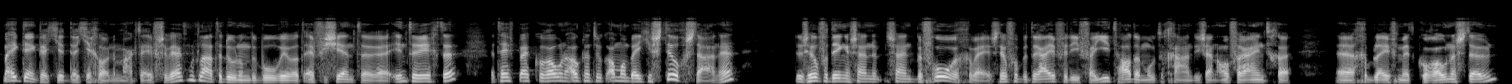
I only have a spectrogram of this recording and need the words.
Maar ik denk dat je, dat je gewoon de markt even zijn werk moet laten doen om de boel weer wat efficiënter uh, in te richten. Het heeft bij corona ook natuurlijk allemaal een beetje stilgestaan. Hè? Dus heel veel dingen zijn, zijn bevroren geweest. Heel veel bedrijven die failliet hadden moeten gaan, die zijn overeind ge, uh, gebleven met coronasteun.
